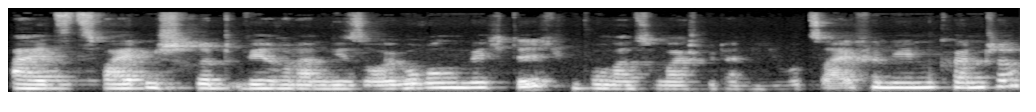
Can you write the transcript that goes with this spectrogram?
Als zweiten Schritt wäre dann die Säuberung wichtig, wo man zum Beispiel dann die Jodseife nehmen könnte.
